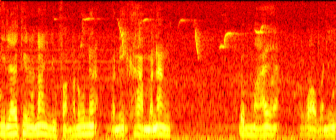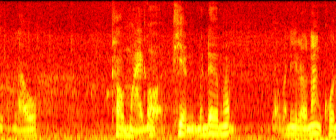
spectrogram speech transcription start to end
ที่แล้วที่เรานั่งอยู่ฝั่งนู้นนะวันนี้ข้ามมานั่งร่มไม้ฮะเพราะว่าวันนี้เราเข้าหมายก็เที่ยงเหมือนเดิมครับ แต่วันนี้เรานั่งคน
